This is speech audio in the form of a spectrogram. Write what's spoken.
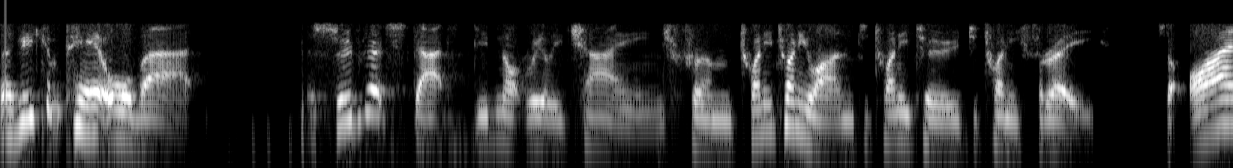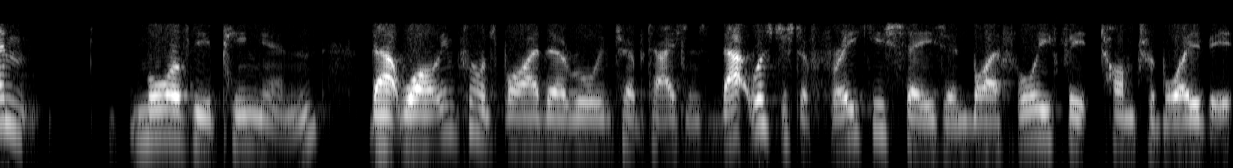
So if you compare all that, the Supercoach stats did not really change from 2021 to 22 to 23. So I'm more of the opinion that while influenced by the rule interpretations, that was just a freakish season by a fully fit Tom Trbojevic.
